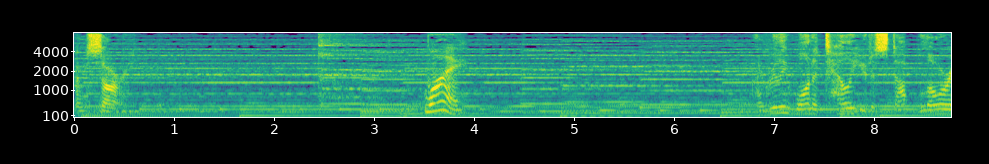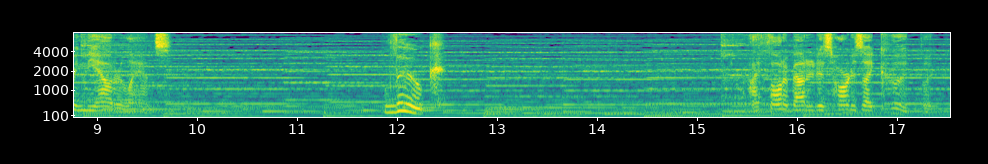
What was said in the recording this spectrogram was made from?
I'm sorry. Why? I really want to tell you to stop lowering the Outer Lands. Luke. I thought about it as hard as I could, but...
